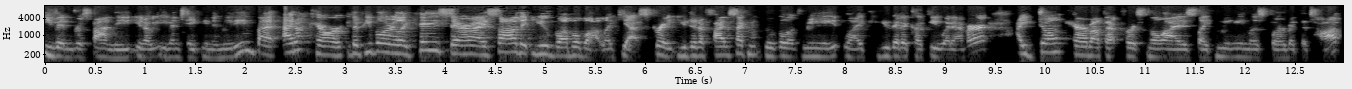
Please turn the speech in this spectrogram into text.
even responding, you know, even taking a meeting. But I don't care. The people are like, hey, Sarah, I saw that you blah, blah, blah. Like, yes, great. You did a five second Google of me, like, you get a cookie, whatever. I don't care about that personalized, like, meaningless blurb at the top.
